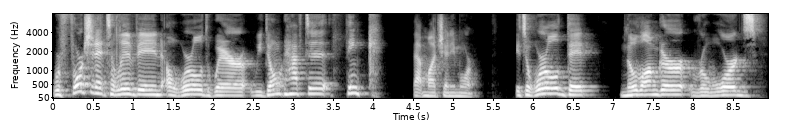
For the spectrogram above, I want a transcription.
We're fortunate to live in a world where we don't have to think that much anymore. It's a world that no longer rewards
